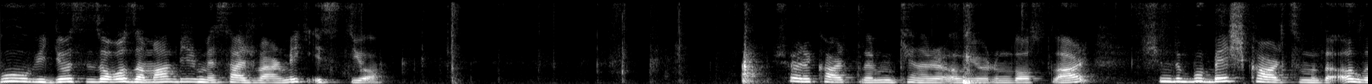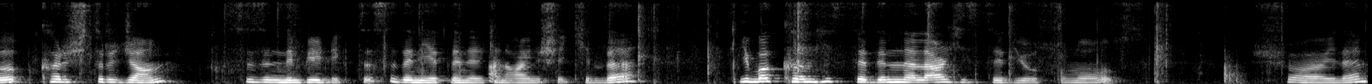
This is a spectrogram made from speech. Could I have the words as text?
bu video size o zaman bir mesaj vermek istiyor. Şöyle kartlarımı kenara alıyorum dostlar. Şimdi bu 5 kartımı da alıp karıştıracağım. Sizinle birlikte. Siz de niyetlenirken aynı şekilde. Bir bakın hissedin neler hissediyorsunuz. Şöyle.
